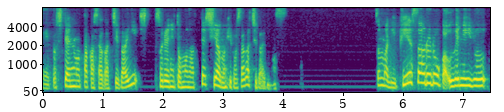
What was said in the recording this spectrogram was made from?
えーと、視点の高さが違い、それに伴って視野の広さが違います。つまり PSR ローが上にいる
